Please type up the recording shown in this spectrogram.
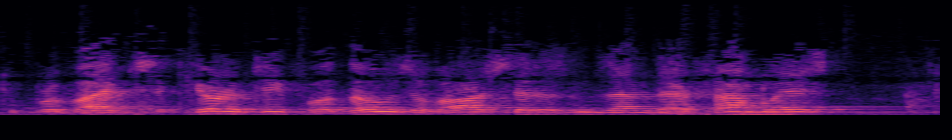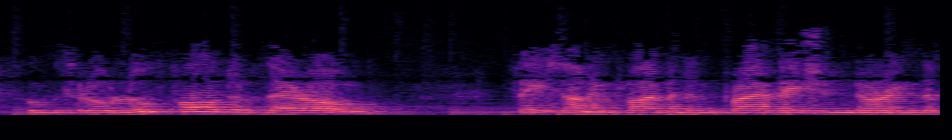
to provide security for those of our citizens and their families who, through no fault of their own, face unemployment and privation during the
